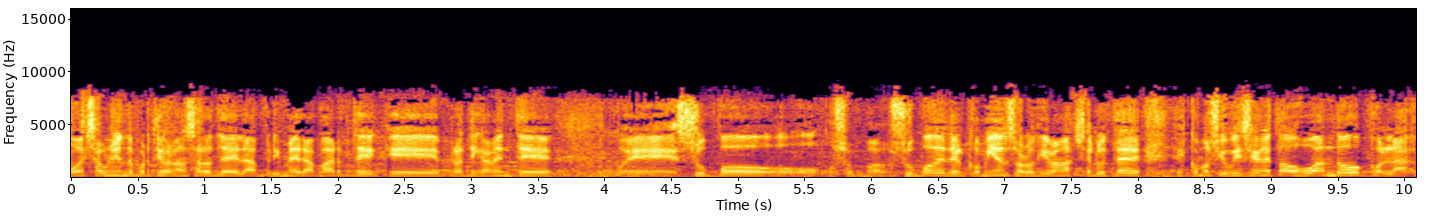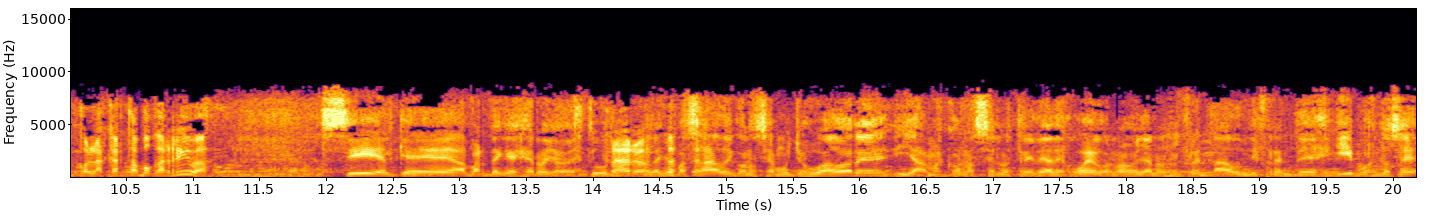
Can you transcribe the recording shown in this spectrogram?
o esa Unión Deportiva Lanzarote de la primera parte que prácticamente pues supo supo desde el comienzo lo que iban a hacer ustedes? Es como si hubiesen estado jugando con, la- con las cartas boca arriba. Sí, el que, aparte que Jero yo estuvo Claro. el año pasado y conoce a muchos jugadores y además conoce nuestra idea de juego, ¿no? Ya nos hemos enfrentado en diferentes equipos, entonces,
